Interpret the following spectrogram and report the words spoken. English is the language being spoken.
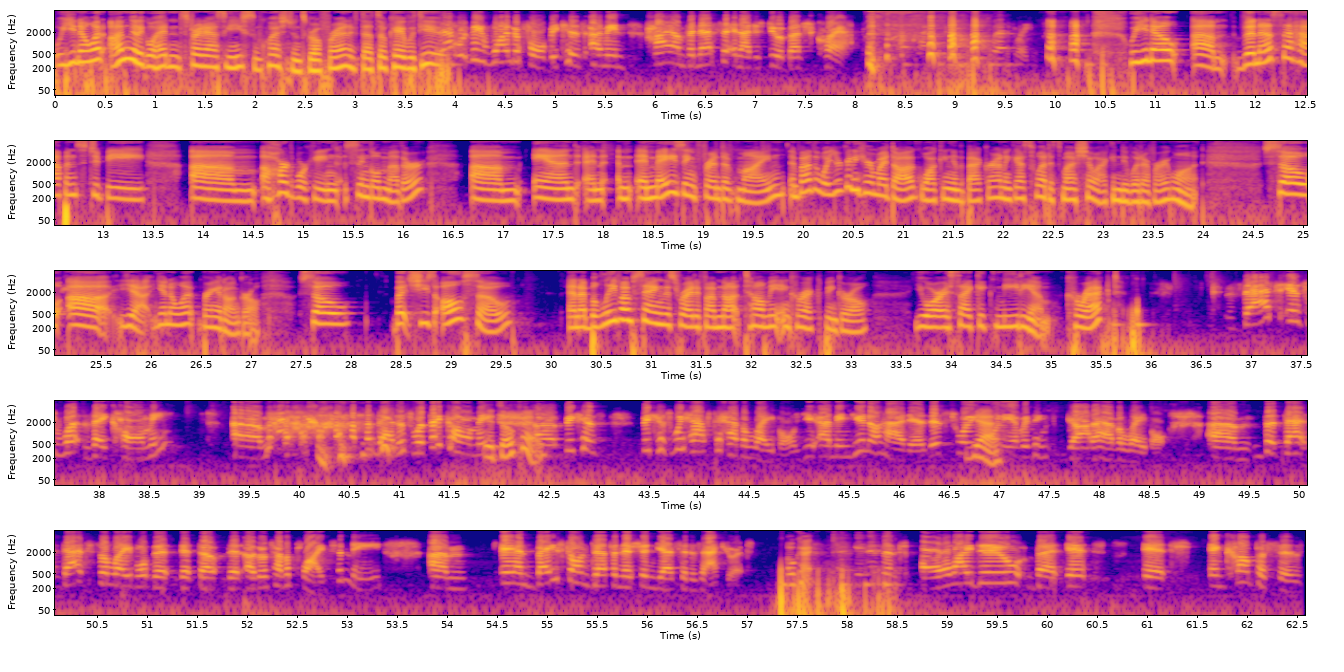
Well, you know what? I'm going to go ahead and start asking you some questions, girlfriend, if that's okay with you. That would be wonderful because, I mean, hi, I'm Vanessa, and I just do a bunch of crap. well, you know, um, Vanessa happens to be um, a hardworking single mother um, and an, an amazing friend of mine. And by the way, you're going to hear my dog walking in the background. And guess what? It's my show. I can do whatever I want. So, uh, yeah, you know what? Bring it on, girl. So, but she's also, and I believe I'm saying this right. If I'm not, tell me and correct me, girl. You are a psychic medium, correct? That is what they call me. Um, that is what they call me. It's okay. Uh, because because we have to have a label. You, I mean, you know how it is. It's 2020. Yes. Everything's got to have a label. Um, but that that's the label that that the, that others have applied to me. Um, and based on definition, yes, it is accurate. Okay. It isn't all I do, but it it encompasses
